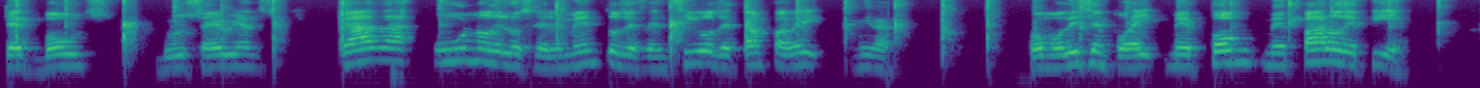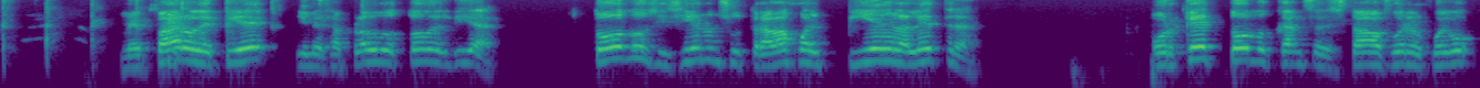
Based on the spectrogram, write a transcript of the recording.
Ted Bowles, Bruce Arians, cada uno de los elementos defensivos de Tampa Bay, mira, como dicen por ahí, me, pongo, me paro de pie. Me paro de pie y les aplaudo todo el día. Todos hicieron su trabajo al pie de la letra. ¿Por qué todo Kansas estaba fuera del juego?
